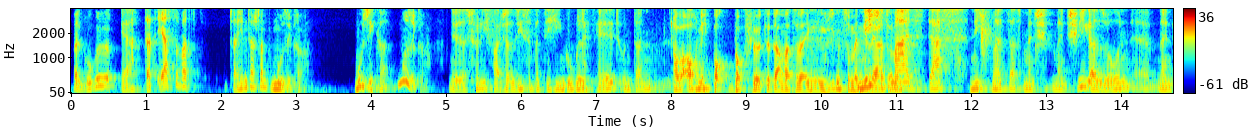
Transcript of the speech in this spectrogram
bei Google, Ja. das erste, was dahinter stand, Musiker. Musiker? Musiker. Nee, das ist völlig falsch. Da siehst du, was sich in Google hält und dann. Aber auch nicht Blockflöte damals oder irgendein Musikinstrument gelernt? Nicht oder? das, nicht mal das. Mein, mein Schwiegersohn, äh, mein,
